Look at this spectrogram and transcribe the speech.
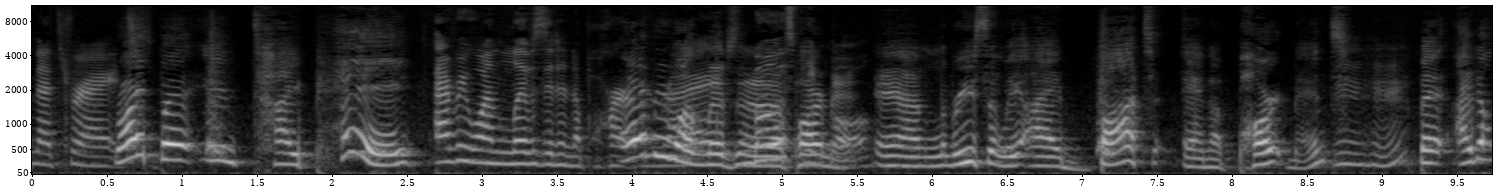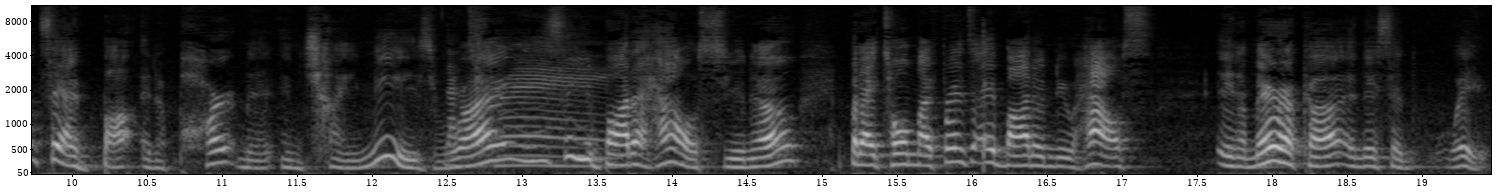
That's right. Right? But in Taipei, Everyone lives in an apartment. everyone right? lives in Most an apartment. people. And recently I bought an apartment, Mm-hmm. but I don't say I bought an apartment in Chinese, right? You say you bought a house, you know? But I told my friends I bought a new house in America, and they said, wait,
